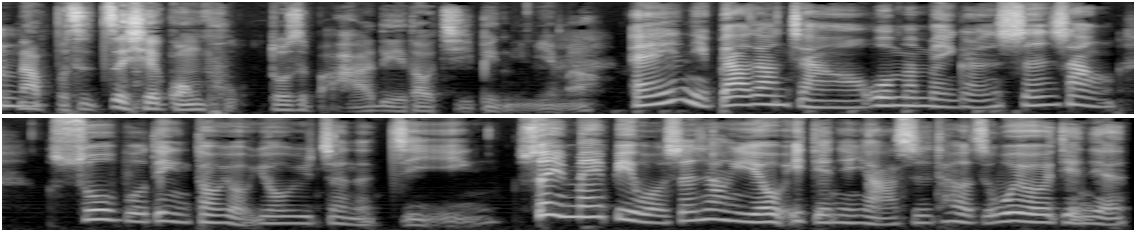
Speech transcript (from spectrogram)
嗯、那不是这些光谱都是把它列到疾病里面吗？哎，你不要这样讲哦。我们每个人身上说不定都有忧郁症的基因，所以 maybe 我身上也有一点点雅思特质，我有一点点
